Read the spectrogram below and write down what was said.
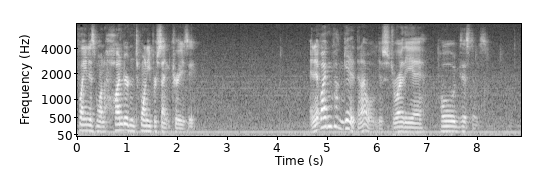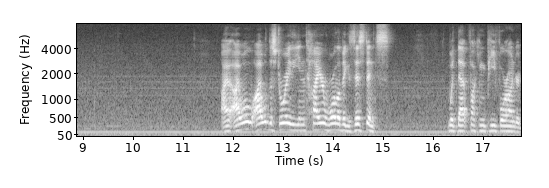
plane is 120% crazy. And if I can fucking get it, then I will destroy the uh, whole existence. I I will I will destroy the entire world of existence with that fucking P400.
